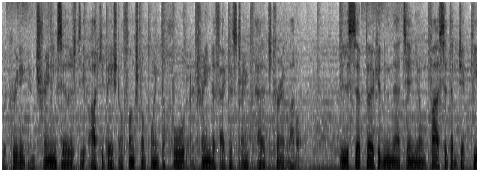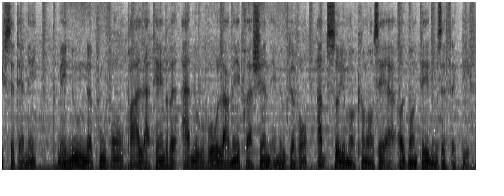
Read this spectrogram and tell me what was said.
recruiting, and training sailors to the occupational functional point to hold our trained effective strength at its current level. Il se peut que nous n'atteignions pas cet objectif cette année, mais nous ne pouvons pas l'atteindre à nouveau l'année prochaine et nous devons absolument commencer à augmenter nos effectifs.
